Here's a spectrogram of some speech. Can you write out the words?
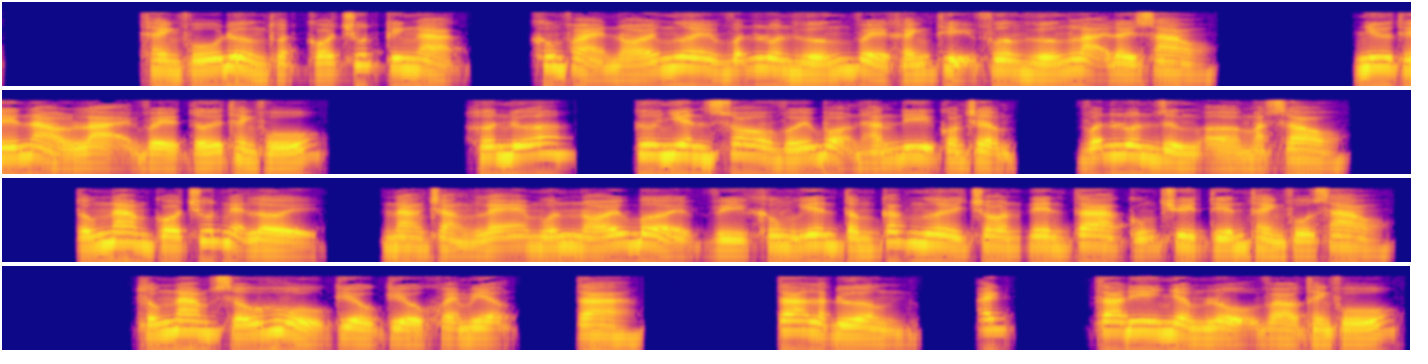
Thành phố đường thuật có chút kinh ngạc, không phải nói ngươi vẫn luôn hướng về Khánh Thị phương hướng lại đây sao? Như thế nào lại về tới thành phố? Hơn nữa, cư nhiên so với bọn hắn đi còn chậm, vẫn luôn dừng ở mặt sau. Tống Nam có chút nghẹn lời, nàng chẳng lẽ muốn nói bởi vì không yên tâm các ngươi cho nên ta cũng truy tiến thành phố sao? Tống Nam xấu hổ kiều kiều khoe miệng, ta, ta lạc đường, ách, ta đi nhầm lộ vào thành phố.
